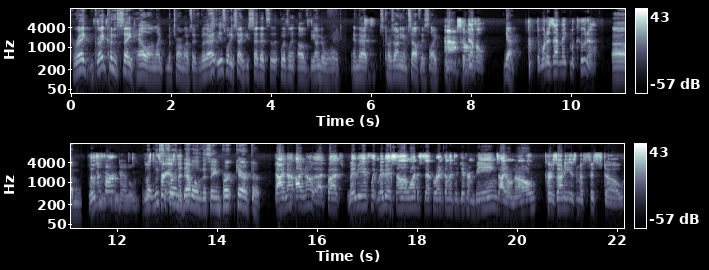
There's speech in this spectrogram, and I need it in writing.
Greg Greg couldn't say hell on like Matoran websites, but that is what he said. He said that's the equivalent of the underworld, and that Karzahni himself is like, An asshole. The devil. yeah. Then what does that make Makuta? Um, A Lucifer. devil. well, Lucifer Lucifer is and the, the devil devil. are the same per- character. I know, I know that, but maybe if we, maybe if someone wanted to separate them into different beings, I don't know. Karzahni is Mephisto,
